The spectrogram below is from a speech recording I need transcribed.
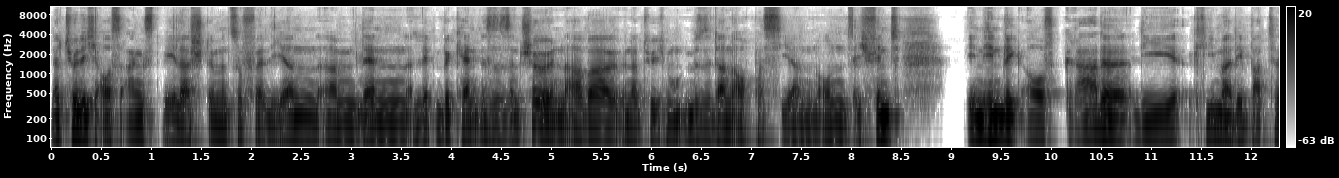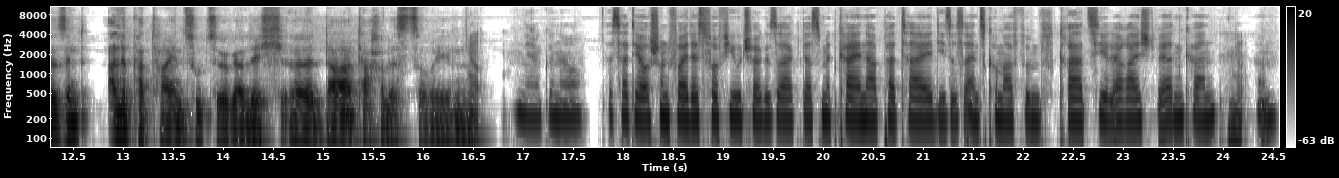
natürlich aus Angst, Wählerstimmen zu verlieren, ähm, denn Lippenbekenntnisse sind schön, aber natürlich müssen sie dann auch passieren. Und ich finde, in Hinblick auf gerade die Klimadebatte sind alle Parteien zu zögerlich, äh, da mhm. Tacheles zu reden. Ja. ja, genau. Das hat ja auch schon Fridays for Future gesagt, dass mit keiner Partei dieses 1,5 Grad Ziel erreicht werden kann. Ja. Ähm,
